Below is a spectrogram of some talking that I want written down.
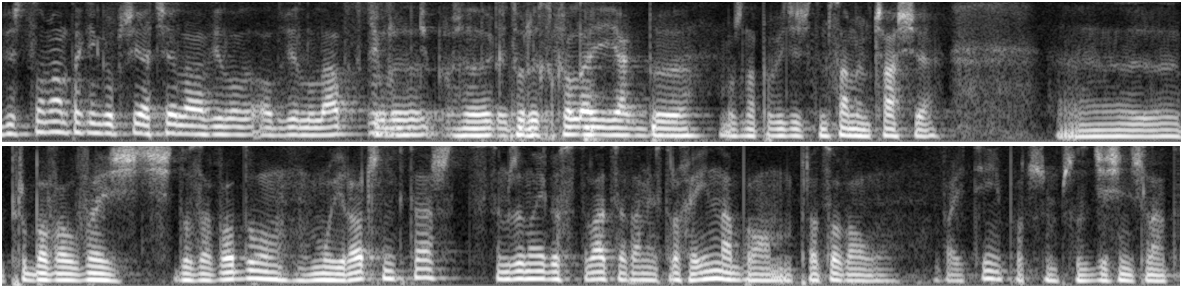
Wiesz co, mam takiego przyjaciela wielu, od wielu lat, który, cię prosił e, który z kolei jakby, można powiedzieć, w tym samym czasie próbował wejść do zawodu, mój rocznik też, z tym, że no jego sytuacja tam jest trochę inna, bo on pracował w IT, po czym przez 10 lat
